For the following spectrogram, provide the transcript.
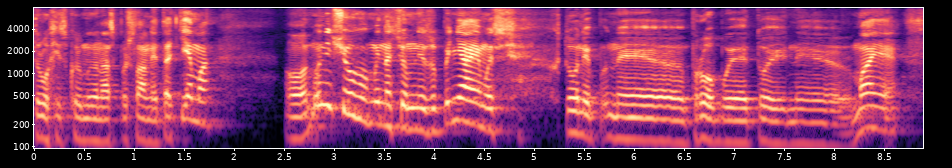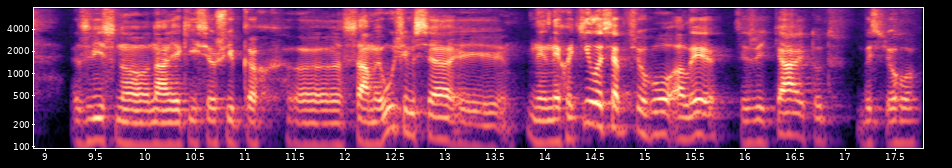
трохи з кормою у нас пішла не та тема. О, ну нічого, ми на цьому не зупиняємось. Хто не, не пробує, той не має. Звісно, на якихось ошибках е, саме учимося. І не, не хотілося б цього, але це життя, і тут без цього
